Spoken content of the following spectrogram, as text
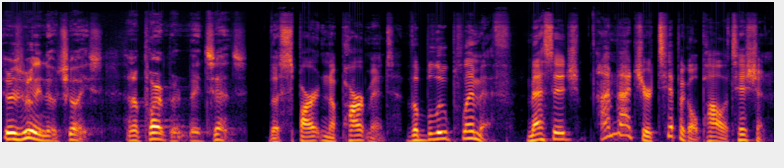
there was really no choice. An apartment made sense. The Spartan apartment, the blue Plymouth. Message I'm not your typical politician.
